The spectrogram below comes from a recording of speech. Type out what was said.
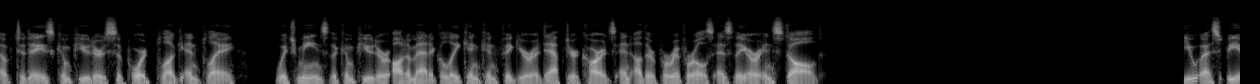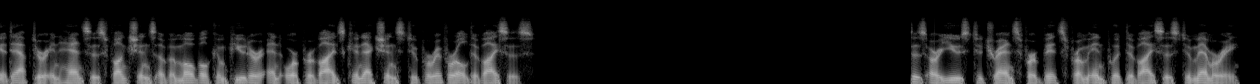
Of today's computers support plug and play, which means the computer automatically can configure adapter cards and other peripherals as they are installed. USB adapter enhances functions of a mobile computer and or provides connections to peripheral devices. are used to transfer bits from input devices to memory,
